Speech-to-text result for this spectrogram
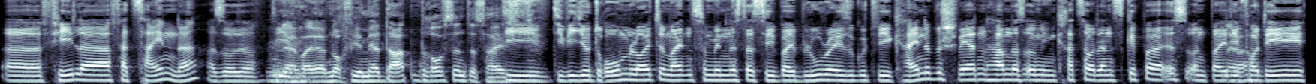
äh, Fehler verzeihender. Also die, ja, weil ja noch viel mehr Daten drauf sind. Das heißt, die, die Videodrom-Leute meinten zumindest, dass sie bei Blu-ray so gut wie keine Beschwerden haben, dass irgendwie ein Kratzer oder ein Skipper ist und bei Ja. DVD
